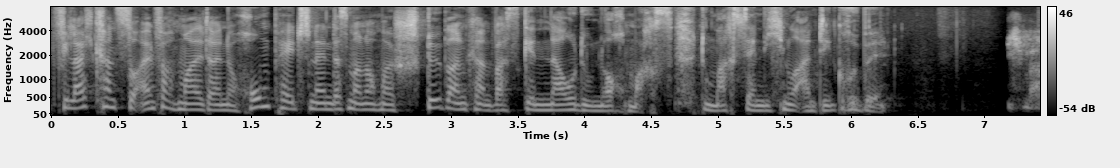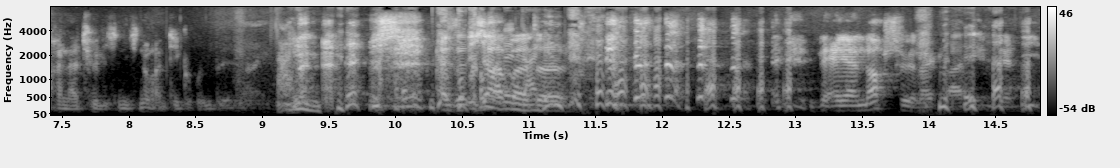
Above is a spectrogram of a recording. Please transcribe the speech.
vielleicht kannst du einfach mal deine Homepage nennen, dass man noch mal stöbern kann, was genau du noch machst. Du machst ja nicht nur Antigrübeln. Ich mache natürlich nicht nur Antigrübeln. Nein. also ich arbeite. Wäre ja noch schöner gerade in Berlin.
